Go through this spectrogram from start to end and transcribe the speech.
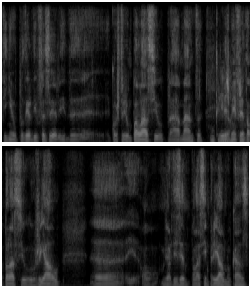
tinha o poder de o fazer e de construir um palácio para a amante, Incrível. mesmo em frente ao Palácio Real, uh, ou melhor dizendo, Palácio Imperial, no caso,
